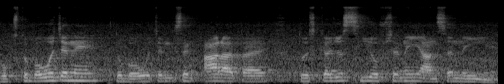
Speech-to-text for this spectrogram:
बुक्स तो बहुवचन है तो बहुवचन के संग आर आता है तो इसका जो सी ऑप्शन है, ये आंसर नहीं है।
